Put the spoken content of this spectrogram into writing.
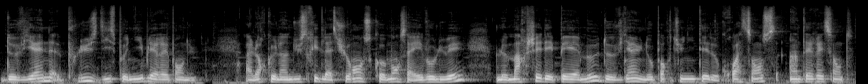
deviennent plus disponibles et répandues. Alors que l'industrie de l'assurance commence à évoluer, le marché des PME devient une opportunité de croissance intéressante.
